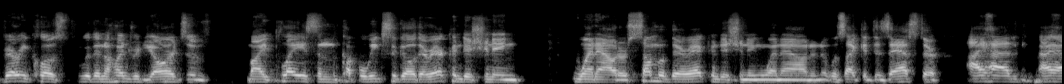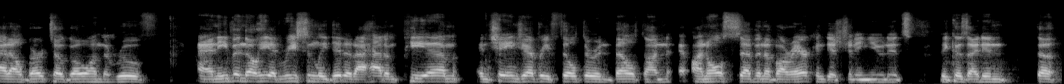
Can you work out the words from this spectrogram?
very close, within hundred yards of my place, and a couple weeks ago, their air conditioning went out, or some of their air conditioning went out, and it was like a disaster. I had I had Alberto go on the roof, and even though he had recently did it, I had him PM and change every filter and belt on on all seven of our air conditioning units because I didn't the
